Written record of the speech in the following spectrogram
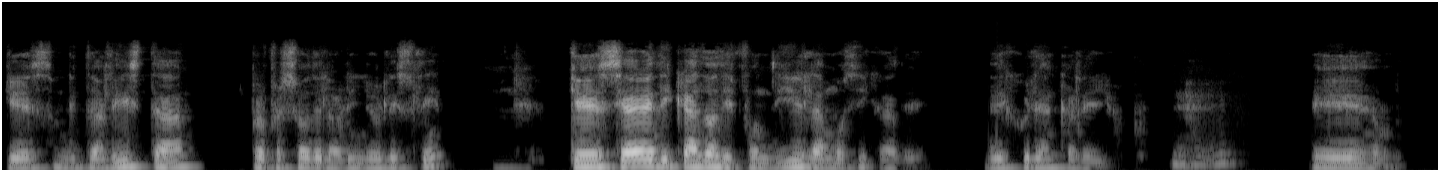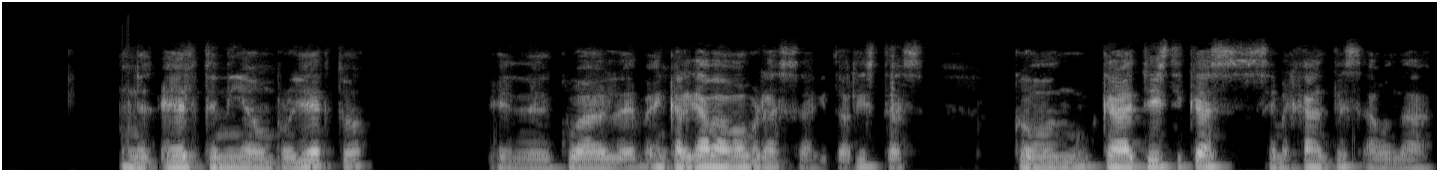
que es un guitarrista, profesor de Lauriño Leslie, que se ha dedicado a difundir la música de, Julián Carrillo. Eh, él tenía un proyecto en el cual encargaba obras a guitarristas con características semejantes a una,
